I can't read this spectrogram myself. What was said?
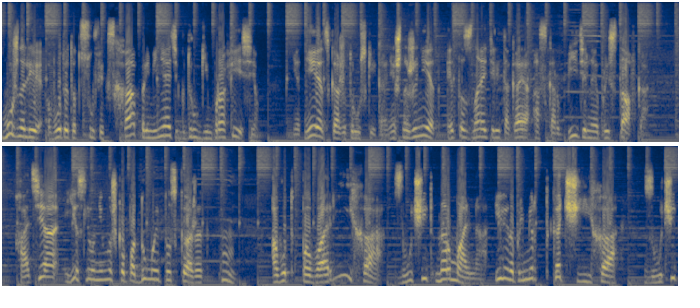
Можно ли вот этот суффикс «ха» применять к другим профессиям? Нет-нет, скажет русский, конечно же нет. Это, знаете ли, такая оскорбительная приставка. Хотя, если он немножко подумает, то скажет, хм, а вот повариха звучит нормально. Или, например, ткачиха звучит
